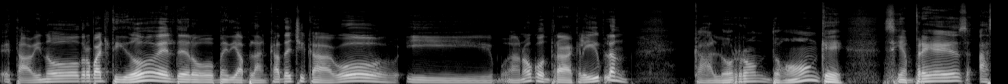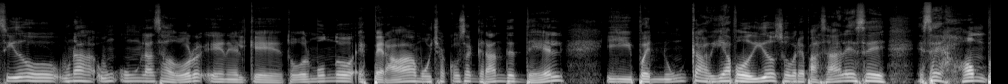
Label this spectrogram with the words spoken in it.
estaba viendo otro partido, el de los Medias Blancas de Chicago y, bueno, contra Cleveland. Carlos Rondón, que siempre es, ha sido una, un, un lanzador en el que todo el mundo esperaba muchas cosas grandes de él y pues nunca había podido sobrepasar ese, ese hump,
